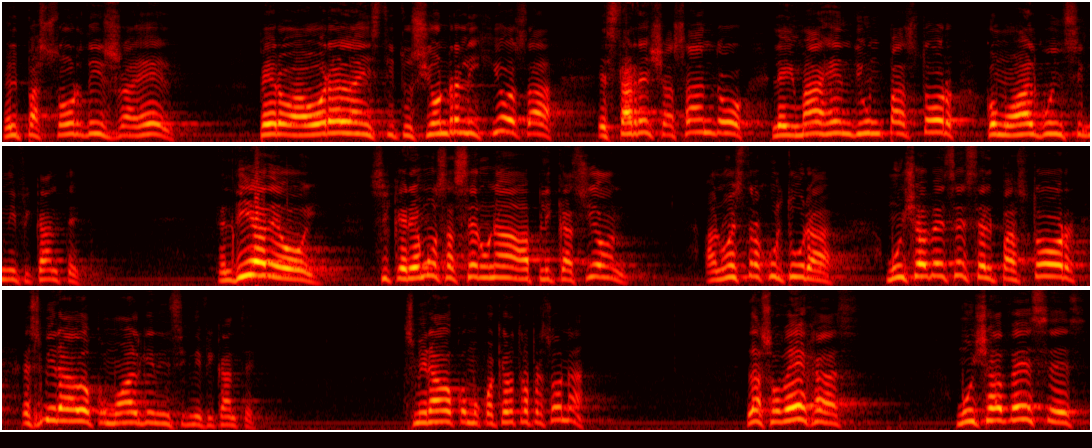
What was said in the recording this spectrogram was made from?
el pastor de Israel, pero ahora la institución religiosa está rechazando la imagen de un pastor como algo insignificante. El día de hoy, si queremos hacer una aplicación a nuestra cultura, muchas veces el pastor es mirado como alguien insignificante. Es mirado como cualquier otra persona. Las ovejas muchas veces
